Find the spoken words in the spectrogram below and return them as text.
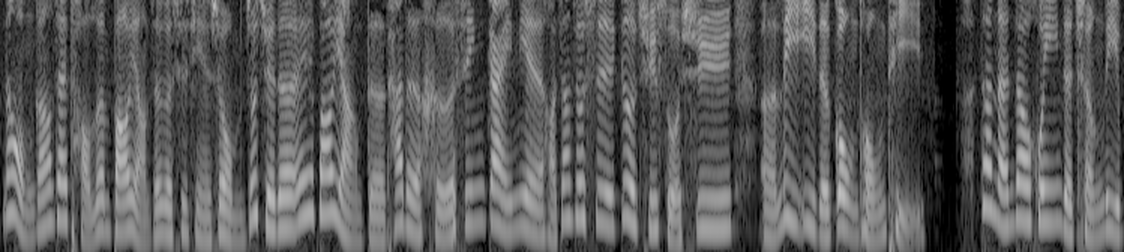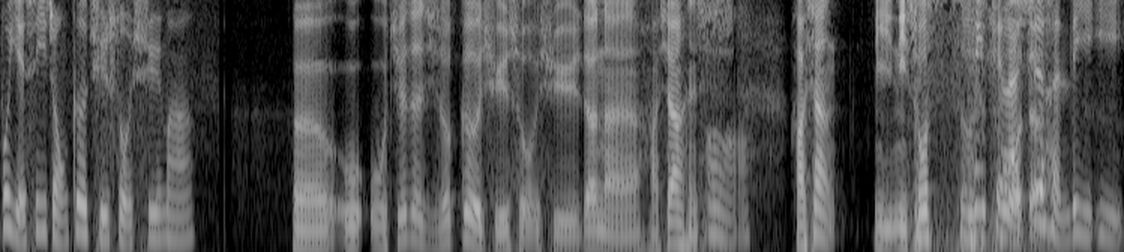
那我们刚刚在讨论包养这个事情的时候，我们就觉得，哎，包养的它的核心概念好像就是各取所需，呃，利益的共同体。那难道婚姻的成立不也是一种各取所需吗？呃，我我觉得你说各取所需，当然好像很，哦、好像。你你说是不是错的？听起来是很利益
